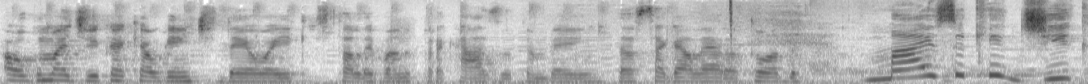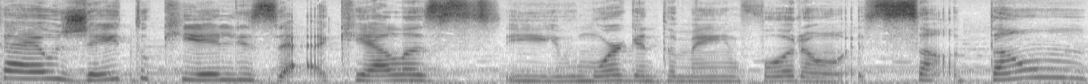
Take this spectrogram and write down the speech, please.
alguma dica que alguém te deu aí que tu tá levando para casa também dessa galera toda? Mais do que dica é o jeito que eles, que elas e o Morgan também foram são tão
